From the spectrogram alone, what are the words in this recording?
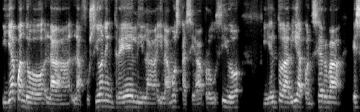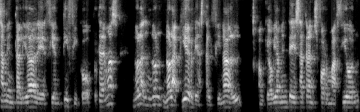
Y ya cuando la, la fusión entre él y la, y la, mosca se ha producido y él todavía conserva esa mentalidad de científico, porque además no la, no, no la pierde hasta el final, aunque obviamente esa transformación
